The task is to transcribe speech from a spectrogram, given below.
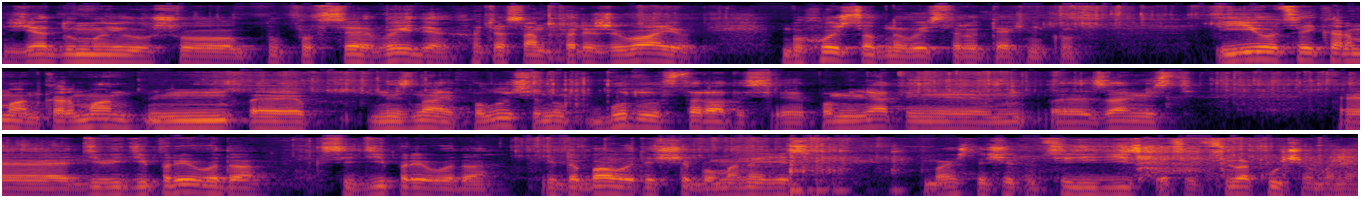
Я думаю, що все вийде, хоча сам переживаю, бо хочеться обновити стару техніку. І оцей карман. Карман е, не знаю, вийде, ну буду старатися е, поміняти е, замість DVD-привода, CD-привода і додати ще, бо в мене є. Бачите, ще тут CD-диски, це ціла куча в мене.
